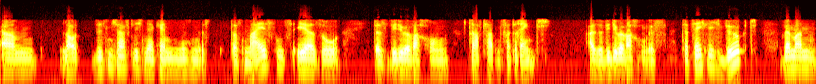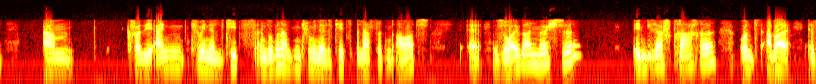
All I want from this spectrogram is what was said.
Ähm, laut wissenschaftlichen Erkenntnissen ist das meistens eher so, dass Videoüberwachung Straftaten verdrängt. Also Videoüberwachung ist tatsächlich wirkt, wenn man ähm, quasi einen Kriminalitäts, einen sogenannten kriminalitätsbelasteten Ort äh, säubern möchte in dieser Sprache und aber es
